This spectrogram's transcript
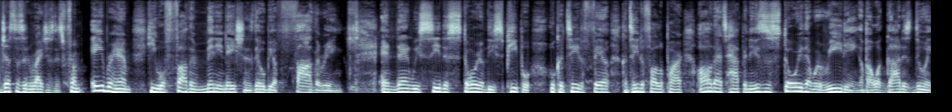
justice and righteousness. From Abraham, he will father many nations. There will be a fathering. And then we see the story of these people who continue to fail, continue to fall apart. All that's happening. This is a story that we're reading about what God is doing.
